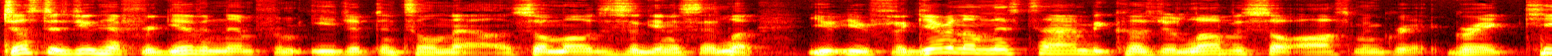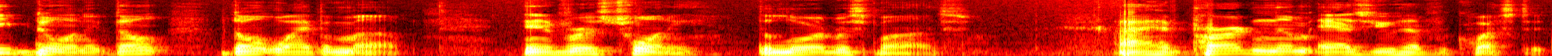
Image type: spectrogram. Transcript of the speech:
just as you have forgiven them from Egypt until now. And so Moses again said, Look, you, you've forgiven them this time because your love is so awesome and great. great. Keep doing it. Don't don't wipe them out. In verse 20, the Lord responds, I have pardoned them as you have requested.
